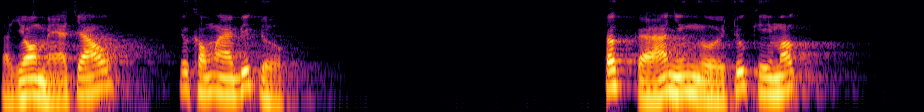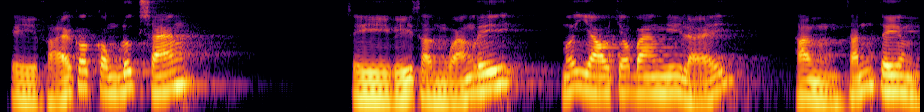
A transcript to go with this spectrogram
là do mẹ cháu chứ không ai biết được. Tất cả những người trước khi mất thì phải có công đức sáng, thì vị thần quản lý mới giao cho ban nghi lễ, thần thánh tiên,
